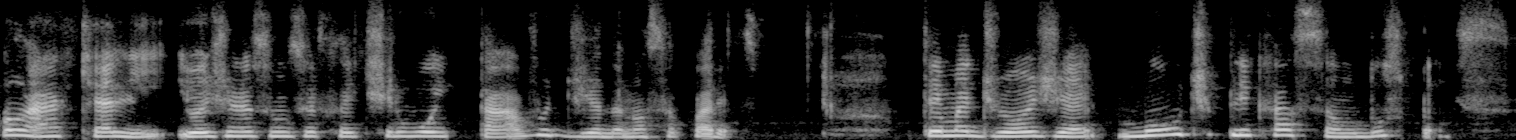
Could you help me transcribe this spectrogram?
Olá, aqui é a Li e hoje nós vamos refletir o oitavo dia da nossa quaresma. O tema de hoje é multiplicação dos pães.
